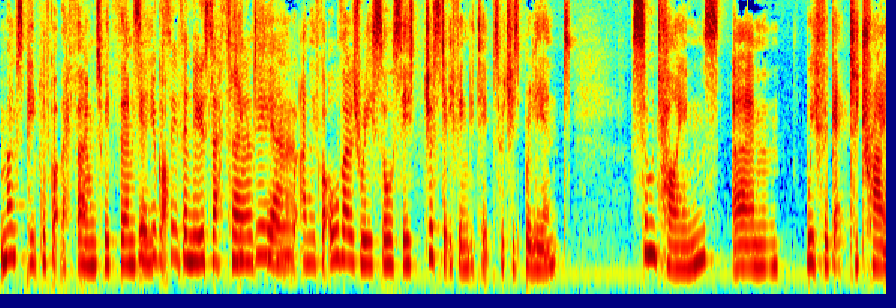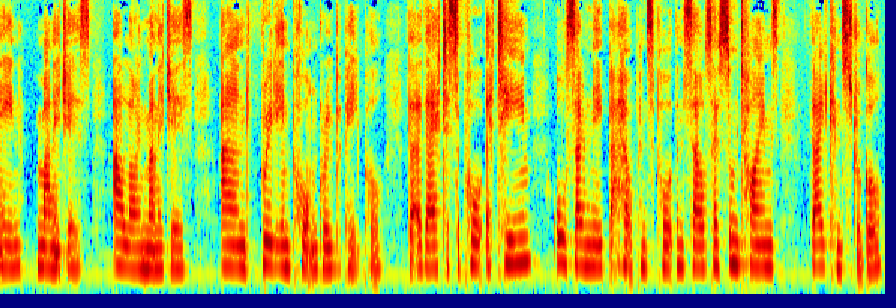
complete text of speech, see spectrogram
most people have got their phones with them. So Yeah, you've you got, receive the newsletters. you do, Yeah. and you've got all those resources just at your fingertips, which is brilliant. Sometimes um, we forget to train managers, our line managers, and really important group of people that are there to support their team. Also need that help and support themselves. So sometimes they can struggle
